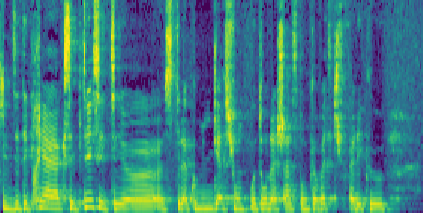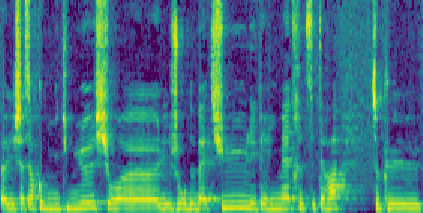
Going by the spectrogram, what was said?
qu'ils étaient prêts à accepter, c'était euh, c'était la communication autour de la chasse. Donc en fait, qu'il fallait que euh, les chasseurs communiquent mieux sur euh, les jours de battu, les périmètres, etc. Sauf que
